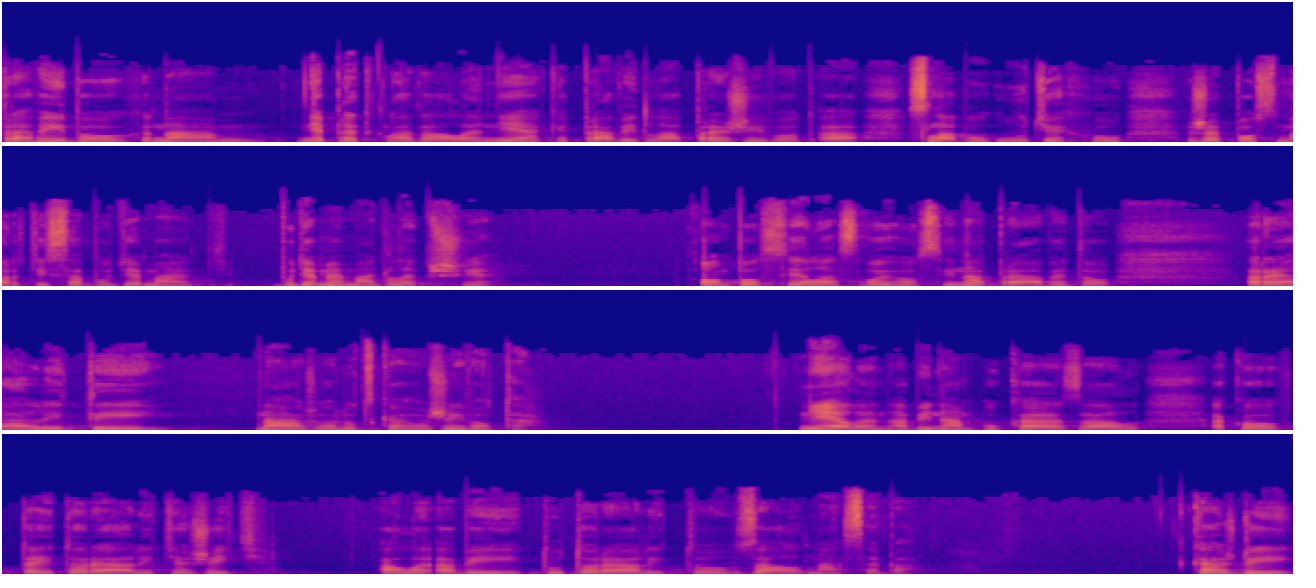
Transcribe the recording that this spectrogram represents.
Pravý Boh nám nepredkladá len nejaké pravidlá pre život a slabú útechu, že po smrti sa bude mať, budeme mať lepšie. On posiela svojho syna práve do reality nášho ľudského života. Nie len, aby nám ukázal, ako v tejto realite žiť, ale aby túto realitu vzal na seba. Každý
